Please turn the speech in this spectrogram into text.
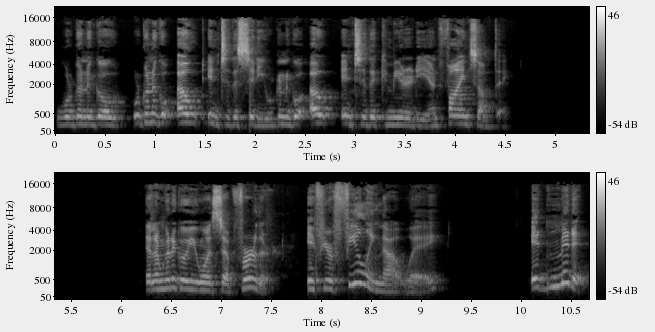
we're going to go, we're going to go out into the city. We're going to go out into the community and find something. And I'm going to go you one step further. If you're feeling that way, admit it.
